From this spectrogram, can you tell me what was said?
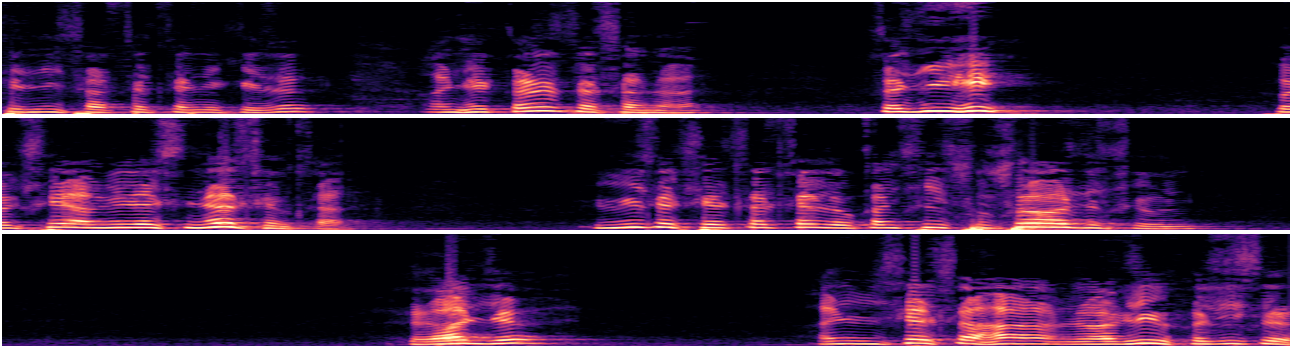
त्यांनी सातत्याने केलं. आणि हे करत असताना कधीही पक्ष अभिलेष न ठेवता विविध क्षेत्रातल्या लोकांशी सुसंवाद ठेवून राज्य आणि विशेषतः नागरी परिसर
